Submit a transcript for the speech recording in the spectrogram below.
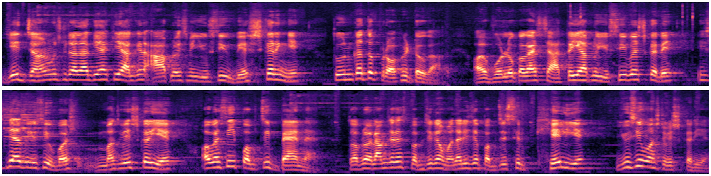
ये जानबूझ के डाला गया कि अगर आप लोग इसमें यूसी वेस्ट करेंगे तो उनका तो प्रॉफिट होगा। और वो लोग अगर चाहते ही आप लोग यूसी वेस्ट करें, इसलिए आप यूसी वेस्ट मत वेस्ट करिए। और वैसे ही पबजी बैन है। तो आप लोग आराम से पबजी का मज़ा लीजिए, पबजी सिर्फ़ खेलिए यूसी मस्ट वेस्ट करिए।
